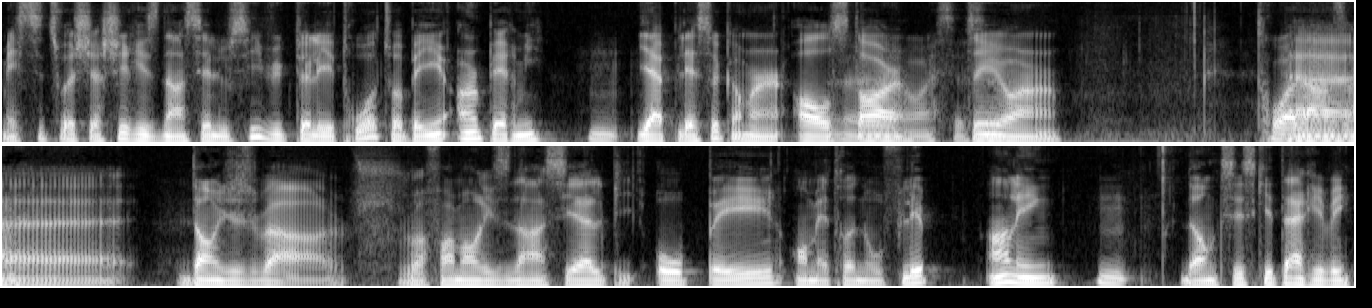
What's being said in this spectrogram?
Mais si tu vas chercher résidentiel aussi, vu que tu as les trois, tu vas payer un permis. Hmm. Ils appelaient ça comme un All-Star. Euh, ouais, un- Trois dans un. euh, donc, je, dis, ben, je vais faire mon résidentiel, puis au pire, on mettra nos flips en ligne. Hmm. Donc, c'est ce qui est arrivé.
